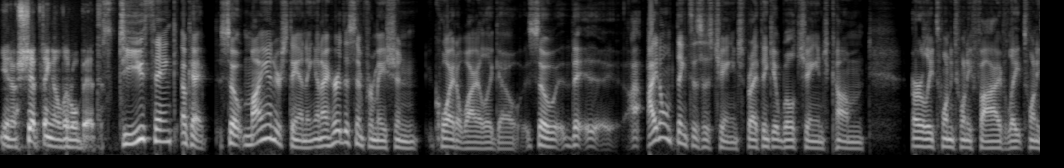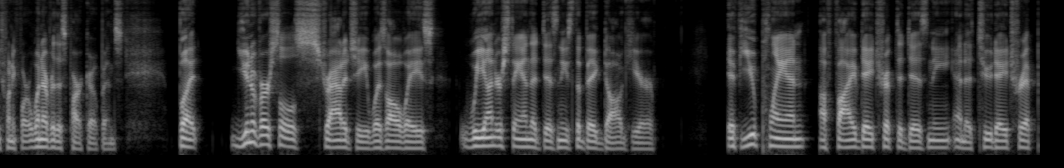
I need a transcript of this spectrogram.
you know shifting a little bit. Do you think? Okay, so my understanding, and I heard this information quite a while ago. So the, I, I don't think this has changed, but I think it will change come early 2025, late 2024, whenever this park opens. But Universal's strategy was always we understand that Disney's the big dog here. If you plan a five day trip to Disney and a two day trip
